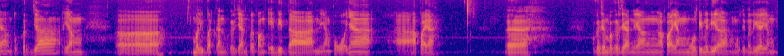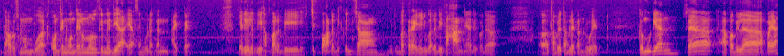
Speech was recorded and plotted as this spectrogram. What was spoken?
ya, untuk kerja yang uh, melibatkan pekerjaan pengeditan yang pokoknya uh, apa ya? Uh, pekerjaan-pekerjaan yang apa yang multimedia, multimedia yang kita harus membuat konten-konten multimedia ya saya menggunakan iPad. Jadi lebih apa lebih cepat, lebih kencang, itu baterainya juga lebih tahan ya daripada tablet-tablet uh, Android. Kemudian saya apabila apa ya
